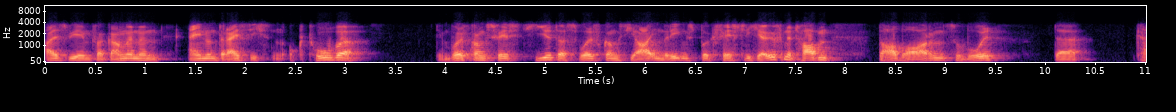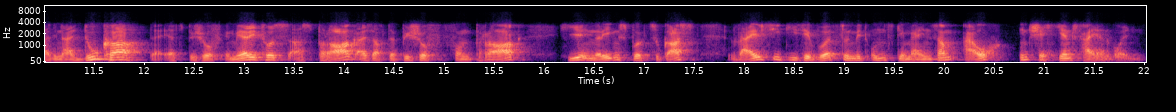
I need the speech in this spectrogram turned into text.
als wir im vergangenen 31. Oktober dem Wolfgangsfest hier das Wolfgangsjahr in Regensburg festlich eröffnet haben. Da waren sowohl der Kardinal Duka, der Erzbischof Emeritus aus Prag, als auch der Bischof von Prag hier in Regensburg zu Gast, weil sie diese Wurzel mit uns gemeinsam auch in Tschechien feiern wollen.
